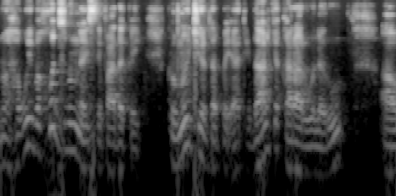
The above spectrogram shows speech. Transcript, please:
نو هغوی به خود زمونږ نه استفاده کوي، که مونږ چېرته په اعتدال کې قرار ولرو او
